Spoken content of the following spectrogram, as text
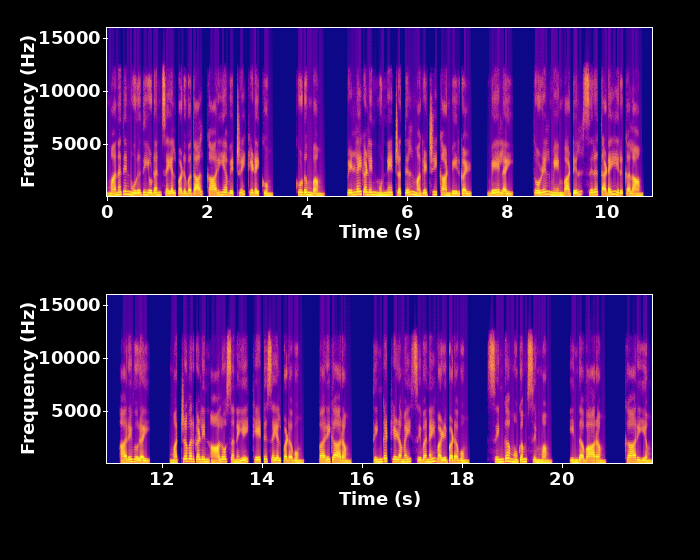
மனதின் உறுதியுடன் செயல்படுவதால் காரிய வெற்றி கிடைக்கும். குடும்பம். பிள்ளைகளின் முன்னேற்றத்தில் மகிழ்ச்சி காண்பீர்கள். வேலை. தொழில் மேம்பாட்டில் சிறு தடை இருக்கலாம். அறிவுரை. மற்றவர்களின் ஆலோசனையை கேட்டு செயல்படவும். பரிகாரம். திங்கட்கிழமை சிவனை வழிபடவும். சிங்க முகம் சிம்மம். இந்த வாரம். காரியம்.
